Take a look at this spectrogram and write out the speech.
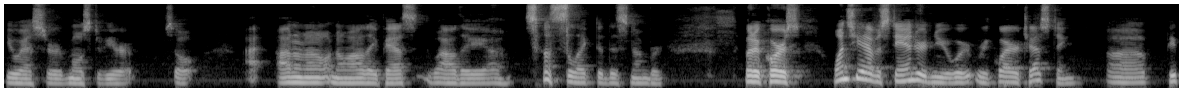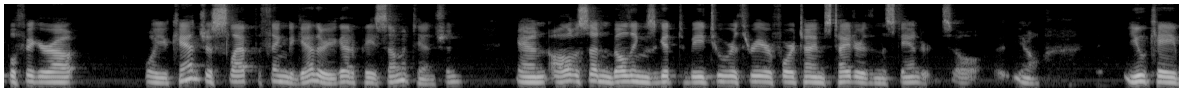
US or most of Europe. So I, I don't know, know how they passed, how they uh, selected this number. But of course, once you have a standard and you re- require testing, uh, people figure out, well, you can't just slap the thing together. You got to pay some attention. And all of a sudden, buildings get to be two or three or four times tighter than the standard. So, you know, UK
